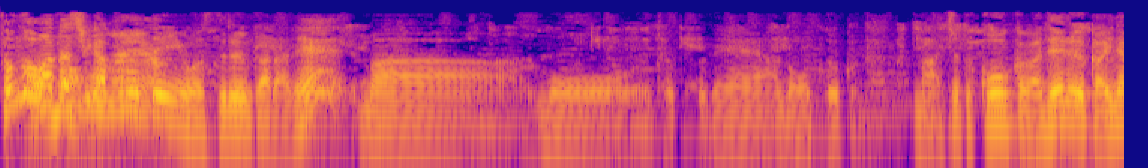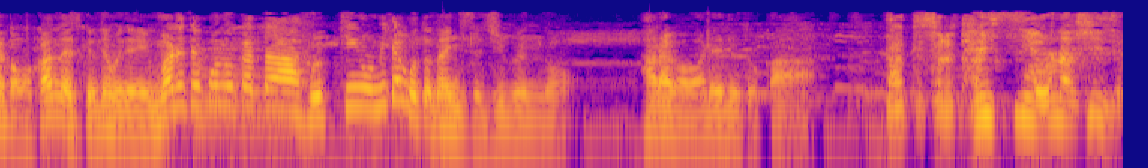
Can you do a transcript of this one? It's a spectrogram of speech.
その私がプロテインをするからね、まあ、もう、ちょっとね、あの、とまあ、ちょっと効果が出るか否かわかんないですけど、でもね、生まれてこの方、腹筋を見たことないんですよ、自分の。腹が割れるとか。だってそれ体質によるらしいぜ。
